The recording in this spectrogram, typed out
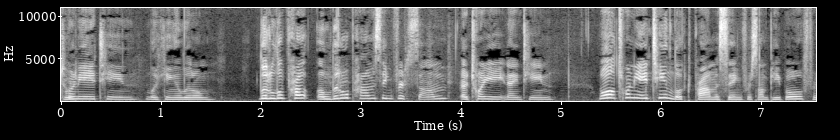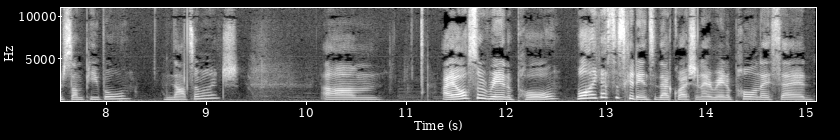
2018 looking a little, little pro- a little promising for some, or 2019. Well, 2018 looked promising for some people. For some people, not so much. Um, I also ran a poll. Well, I guess this could answer that question. I ran a poll and I said,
